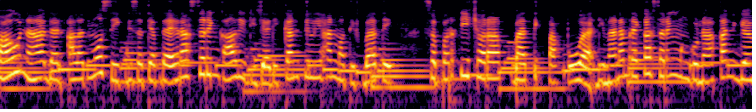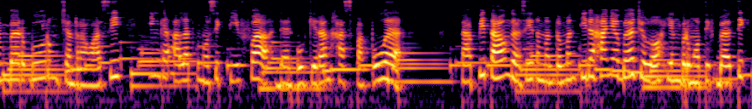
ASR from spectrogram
Fauna dan alat musik di setiap daerah sering kali dijadikan pilihan motif batik, seperti corak batik Papua, di mana mereka sering menggunakan gambar burung cendrawasih hingga alat musik tifa dan ukiran khas Papua. Tapi tahu nggak sih teman-teman, tidak hanya baju loh yang bermotif batik,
